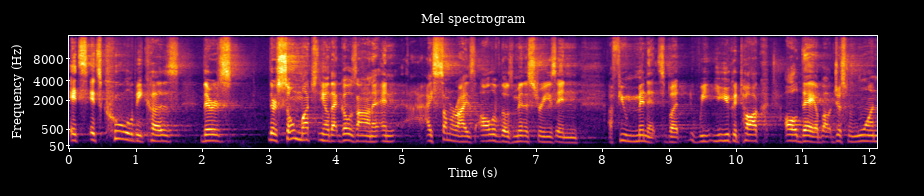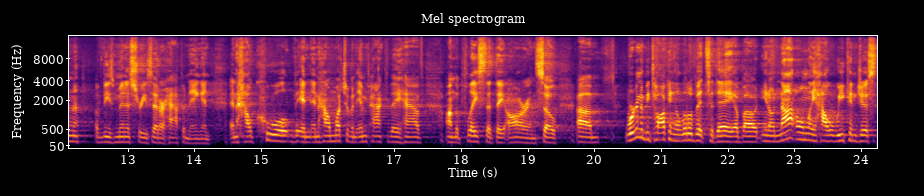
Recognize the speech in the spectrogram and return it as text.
it's, it's cool because there's, there's so much you know, that goes on, and I summarized all of those ministries in a few minutes, but we, you could talk all day about just one of these ministries that are happening and, and how cool and, and how much of an impact they have on the place that they are. And so um, we're going to be talking a little bit today about, you know, not only how we can just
